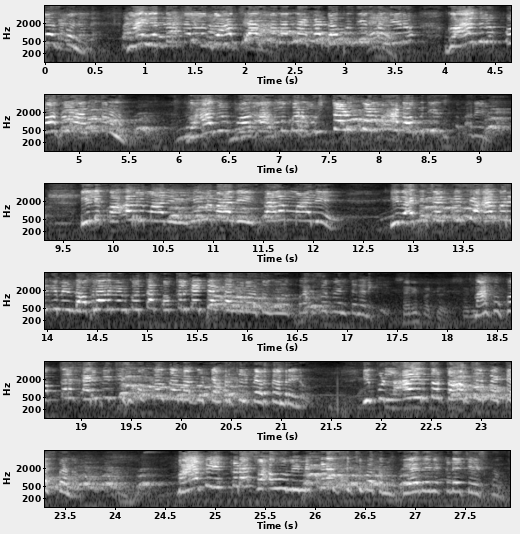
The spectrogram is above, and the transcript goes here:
వేసుకొని. మా ఇద్దరు పిల్లలు జాబ్ చేస్తానని అక్కడ డబ్బులు తీసుకొని మీరు గాజులు పోసలు అమ్ముతున్నాను గాజు పోసలు అమ్ముకొని ముష్టి అడుక్కొని మా డబ్బు తీసుకున్నారు వీళ్ళు. వీళ్ళు కార్లు మాది ఇల్లు మాది స్థలం మాది. ఇవన్నీ చెప్పేసి ఆఖరికి మేము డబ్బులు మేము కొత్త కుక్కలు కట్టేస్తాను మాతో పైసలు పెంచడానికి. మాకు కుక్కలు కనిపించేసి కుక్కలతో మాకు టార్చులు పెడతాను వీళ్ళు. ఇప్పుడు లాయర్తో టార్చులు పెట్టేస్తాను మాకు ఇక్కడే సాగు మేము ఇక్కడే చచ్చిపోతాము ఏదైనా ఇక్కడే చేసుకుంటాం.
